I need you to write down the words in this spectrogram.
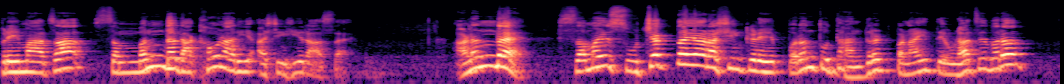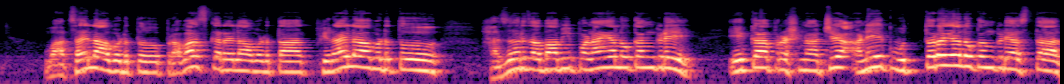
प्रेमाचा संबंध दाखवणारी अशी ही रास आहे. आनंद आहे. समय सूचकता या राशींकडे परंतु धांदरटपणाही तेवढाच आहे बरं. वाचायला आवडतं प्रवास करायला आवडतात फिरायला आवडतं. हजर जबाबीपणा या लोकांकडे. एका प्रश्नाचे अनेक उत्तरं या लोकांकडे असतात.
